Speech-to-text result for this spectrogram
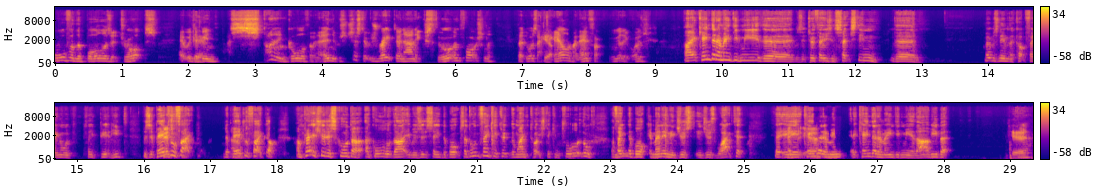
over the ball as it drops. It would have yeah. been a stunning goal if it went in. It was just, it was right down Alnwick's throat, unfortunately. But it was a yep. hell of an effort. It really was. I it kind of reminded me the was it 2016 the what was the name of the cup final we played Peterhead was it Petrofac the Petrofac Cup I'm pretty sure he scored a, a, goal at that he was outside the box I don't think he took the one touch to control it though I think the ball came in and he just he just whacked it but uh, it kind of yeah. remind, it kind of reminded me of that a wee bit yeah. yeah.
